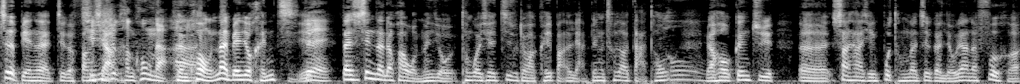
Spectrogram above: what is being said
这边的这个方其实向是很空的，啊。很空，那边就很挤。对。但是现在的话，我们有通过一些技术的话，可以把两边的车道打通，哦然后根据呃上下行不同的这个流量的负荷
